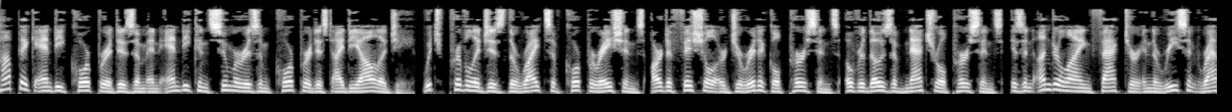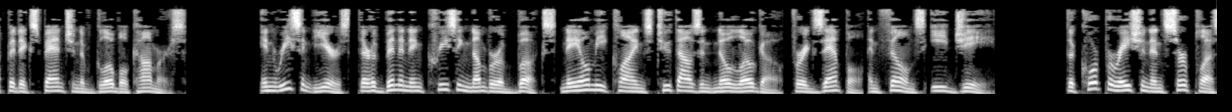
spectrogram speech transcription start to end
Anti-corporatism and anti-consumerism Corporatist ideology, which privileges the rights of corporations artificial or juridical persons over those of natural persons, is an underlying factor in the recent rapid expansion of global commerce. In recent years, there have been an increasing number of books Naomi Klein's 2000 No Logo, for example and films e.g. The Corporation and Surplus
